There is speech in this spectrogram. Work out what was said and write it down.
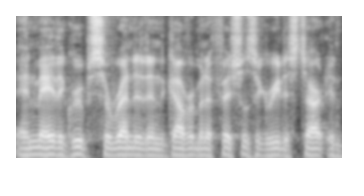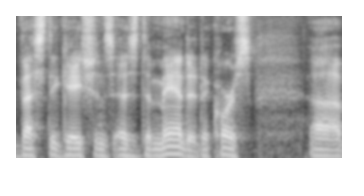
in May, the group surrendered and government officials agreed to start investigations as demanded. Of course, uh,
